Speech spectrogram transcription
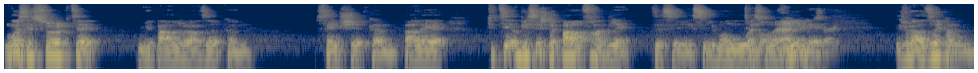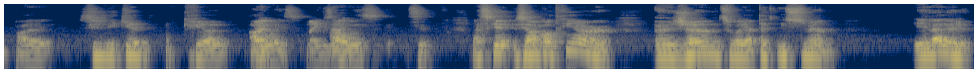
moi, c'est sûr que mes parents, je vais leur dire comme same shit, comme parler. Puis tu sais, obviously, je te parle en franglais. C'est c'est le monde où est-ce qu'on vit, mais je vais leur dire comme parler. Si j'ai des kids créoles, always. Ben, exact. Always. C'est- Parce que j'ai rencontré un, un jeune, tu vois, il y a peut-être une semaine. Et là, le,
